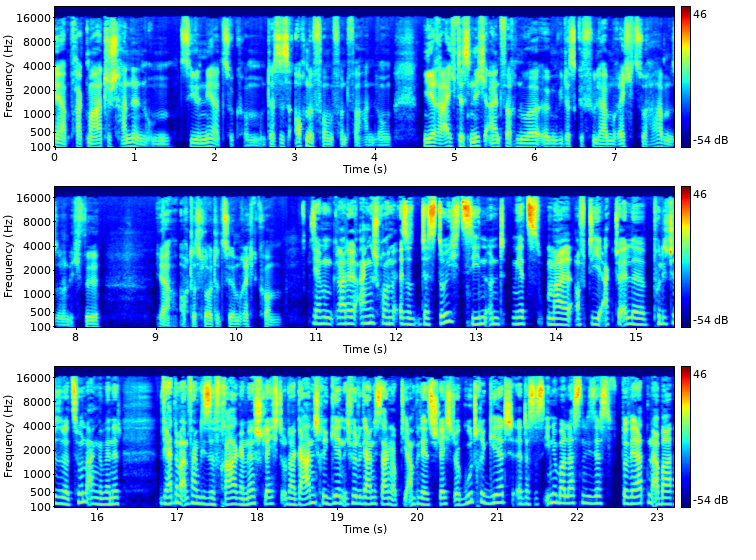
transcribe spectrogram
ja, pragmatisch handeln, um Ziel näher zu kommen. Und das ist auch eine Form von Verhandlung. Mir reicht es nicht einfach nur irgendwie das Gefühl haben, Recht zu haben, sondern ich will ja auch, dass Leute zu ihrem Recht kommen. Sie haben gerade angesprochen, also das Durchziehen und jetzt mal auf die aktuelle politische Situation angewendet. Wir hatten am Anfang diese Frage, ne, schlecht oder gar nicht regieren. Ich würde gar nicht sagen, ob die Ampel jetzt schlecht oder gut regiert. Das ist Ihnen überlassen, wie Sie das bewerten. Aber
